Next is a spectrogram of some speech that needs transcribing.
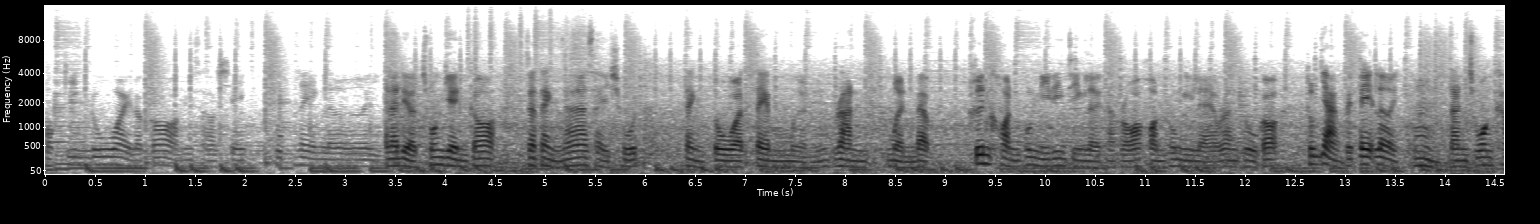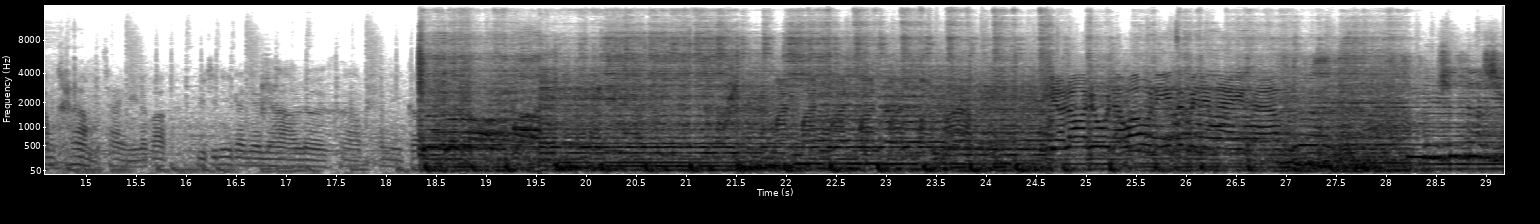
บ็อกกิ้งด้วย แล้วก็มีซาวเช็คทุกเพลงเลย แล้วเดี๋ยวช่วงเย็นก็จะแต่งหน้าใส่ชุด แต่งตัวเต็มเหมือนรันเหมือนแบบ ขึ้นคอนพรุ่งนี้จริง ๆ เลยครับ เพราะว่าคอนพรุ่งนี้แล้วรันทรูก็ทุกอย่างไปเป๊ะเลยอืมรันช่วงค่ำๆใช่นี้แล้วก็อยู่ที่นี่กันยาวๆเลยครับอันนี้ก็มันมันมันมันมันมันมากเดี๋ยวรอดูนะว่าวันนี้จะเป็นยังไงครับ ฉันน่าชี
